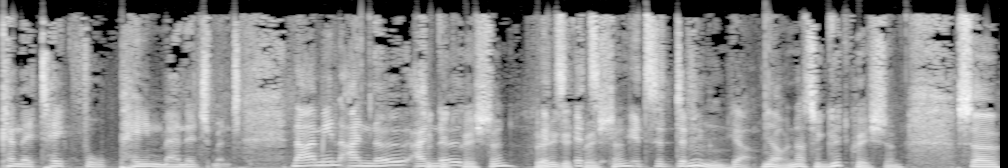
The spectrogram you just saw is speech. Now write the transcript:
can they take for pain management. Now, I mean, I know I a know good question. Very it's- good it's- question. It's a difficult, Hmm. yeah. Yeah, that's a good question. So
